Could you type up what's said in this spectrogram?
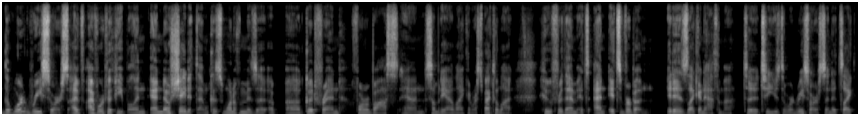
the word resource i've i've worked with people and and no shade at them because one of them is a, a, a, good friend former boss and somebody i like and respect a lot who for them it's and it's verboten. It is like anathema to to use the word resource and it's like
